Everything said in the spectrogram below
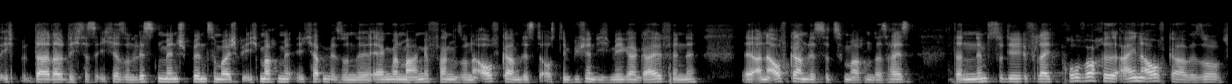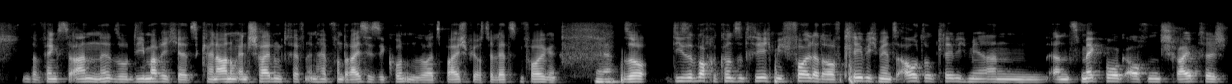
ich, dadurch, dass ich ja so ein Listenmensch bin, zum Beispiel, ich mache mir, ich habe mir so eine irgendwann mal angefangen, so eine Aufgabenliste aus den Büchern, die ich mega geil finde, äh, eine Aufgabenliste zu machen. Das heißt, dann nimmst du dir vielleicht pro Woche eine Aufgabe, so, dann fängst du an, ne, so die mache ich jetzt, keine Ahnung, Entscheidung treffen innerhalb von 30 Sekunden, so als Beispiel aus der letzten Folge. Ja. So, diese Woche konzentriere ich mich voll darauf, klebe ich mir ins Auto, klebe ich mir an, ans MacBook auf den Schreibtisch,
